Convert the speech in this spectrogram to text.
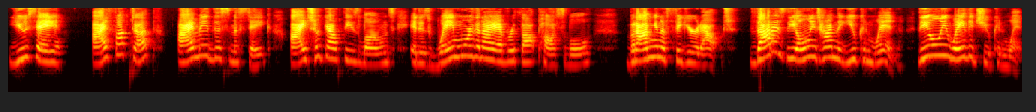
you say, I fucked up. I made this mistake. I took out these loans. It is way more than I ever thought possible but I'm going to figure it out. That is the only time that you can win. The only way that you can win.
